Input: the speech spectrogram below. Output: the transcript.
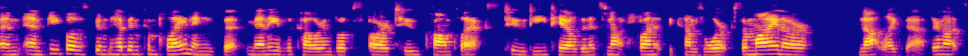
and, and people have been, have been complaining that many of the coloring books are too complex, too detailed, and it's not fun. It becomes work. So mine are not like that. They're not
